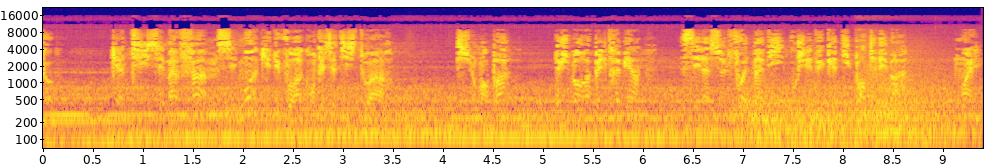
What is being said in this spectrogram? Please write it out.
Co- Cathy, c'est ma femme, c'est moi qui ai dû vous raconter cette histoire. Sûrement pas. Je m'en rappelle très bien. C'est la seule fois de ma vie où j'ai vu Cathy planter les bras. Ouais.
